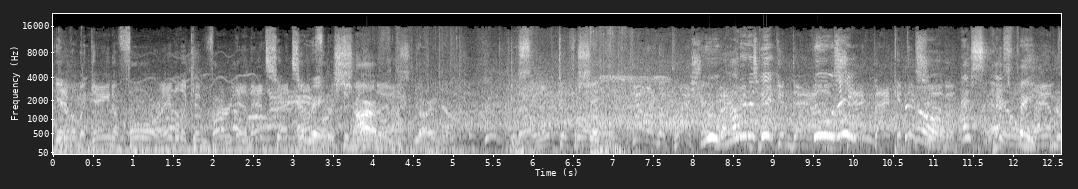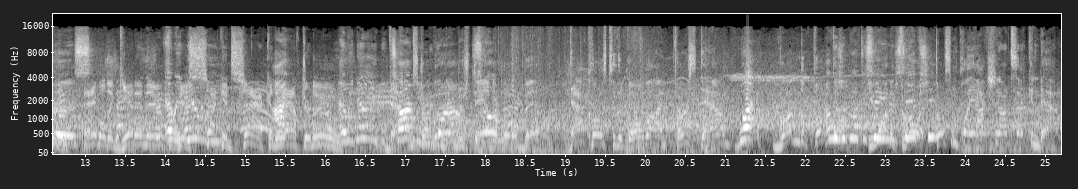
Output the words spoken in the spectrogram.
Give him a gain of four, able to convert, and that sets up first and goal now. You already know. They'll look to throw. Feeling the pressure. Dude, how did it get? Down. Dude, they, back at the no, seven. That's, that's fake. Because able to get in there for his second sack of the I, afternoon. Evidently, the time struggling to understand so, a little bit. That close to the goal line, first down. What? Run the football. I was about to you say interception. Throw, throw some play action on second down.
